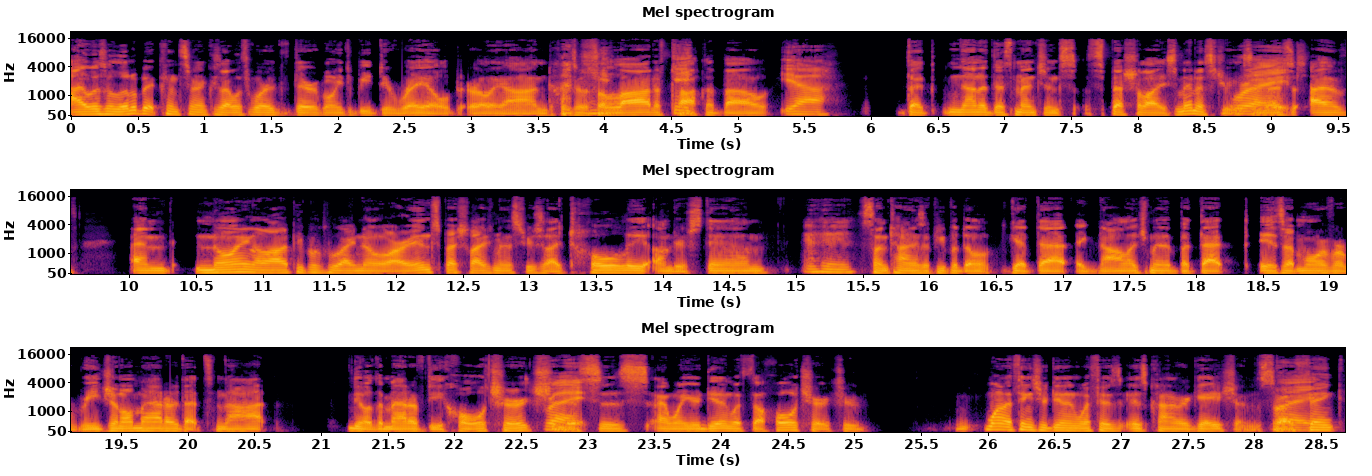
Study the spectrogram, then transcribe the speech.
I was a little bit concerned because I was worried that they were going to be derailed early on because there was a lot of talk about yeah, that none of this mentions specialized ministries. And Right. as I've and knowing a lot of people who I know are in specialized ministries, I totally understand hmm sometimes that people don't get that acknowledgement, but that is a more of a regional matter. That's not, you know, the matter of the whole church. Right. This is, and when you're dealing with the whole church, you're, one of the things you're dealing with is, is congregations. So Right. I think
